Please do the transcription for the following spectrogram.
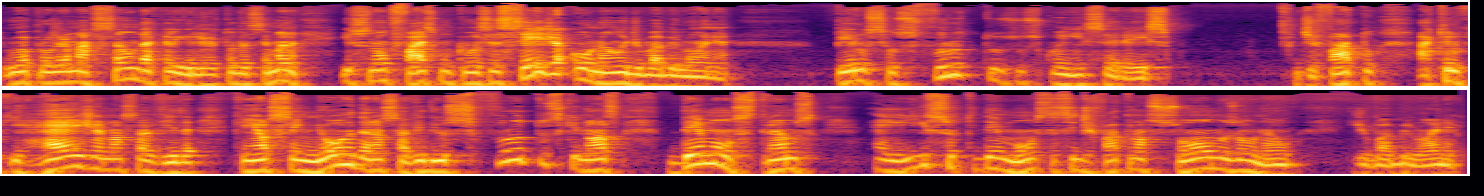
de uma programação daquela igreja toda semana, isso não faz com que você seja ou não de Babilônia. Pelos seus frutos os conhecereis. De fato, aquilo que rege a nossa vida, quem é o Senhor da nossa vida e os frutos que nós demonstramos, é isso que demonstra se de fato nós somos ou não de Babilônia.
